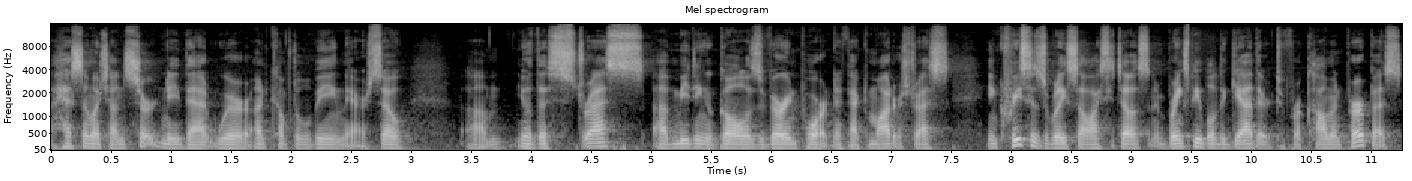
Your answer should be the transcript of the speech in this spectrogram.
has so much uncertainty that we're uncomfortable being there. So, um, you know, the stress of meeting a goal is very important. In fact, moderate stress increases the release of oxytocin. It brings people together to, for a common purpose.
